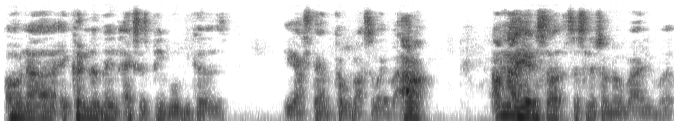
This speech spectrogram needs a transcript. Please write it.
oh nah, it couldn't have been X's people because he got stabbed a couple blocks away. But I don't. I'm not here to su- to snitch on nobody, but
